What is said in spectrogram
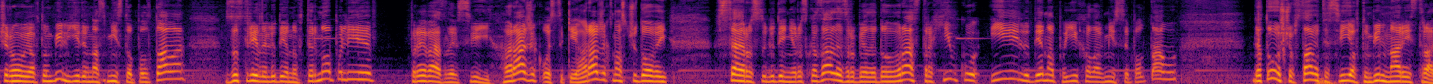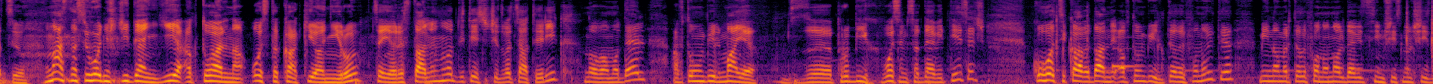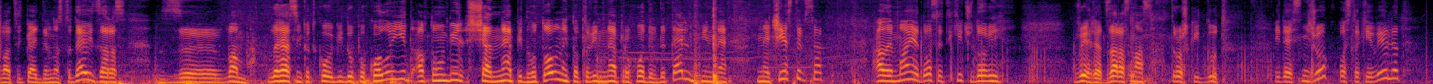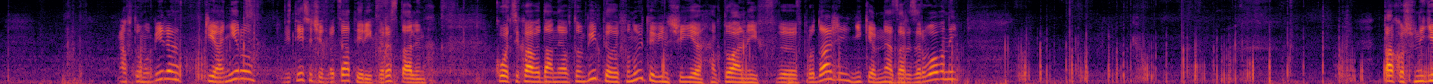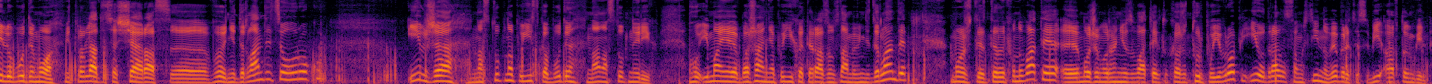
Черговий автомобіль їде в нас місто Полтава. Зустріли людину в Тернополі, привезли в свій гаражик. Ось такий гаражик у нас чудовий. Все людині розказали, зробили договора, страхівку, і людина поїхала в місце Полтаву для того, щоб ставити свій автомобіль на реєстрацію. У нас на сьогоднішній день є актуальна ось така Kia Niro. Це є рестайлінгова 2020 рік, нова модель. Автомобіль має пробіг 89 тисяч. Кого цікавий даний автомобіль, телефонуйте. Мій номер телефону 097 606 25 99. Зараз з, вам легесенько таку обійду по колу їд. Автомобіль ще не підготовлений, тобто він не проходив детельно, він не, не чистився, але має досить такий чудовий вигляд. Зараз у нас трошки йдуть, йде сніжок, ось такий вигляд автомобіля Kia Niro 2020 рік, рестайлінг. Кого цікавий даний автомобіль, телефонуйте, він ще є актуальний в, в продажі, ніким не зарезервований. Також в неділю будемо відправлятися ще раз е, в Нідерланди цього року. І вже наступна поїздка буде на наступний рік. І має бажання поїхати разом з нами в Нідерланди. Можете телефонувати, е, можемо організувати, як то кажуть, тур по Європі і одразу самостійно виберете собі автомобіль.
